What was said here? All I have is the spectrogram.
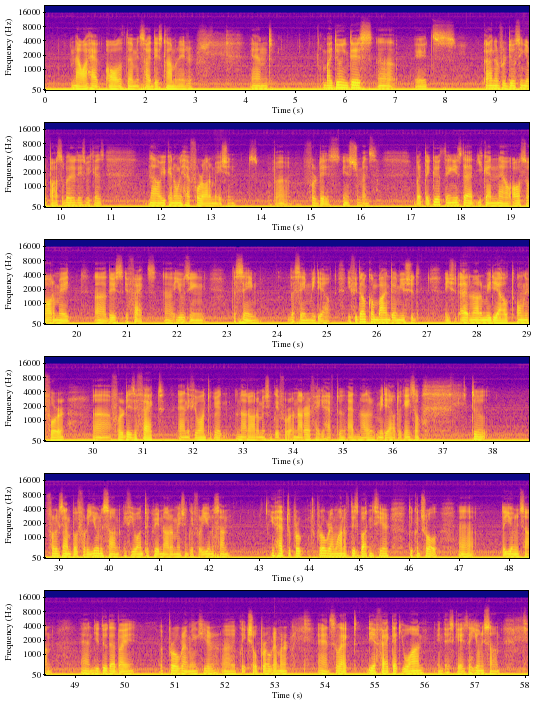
now I have all of them inside this combinator. And by doing this uh, it's kind of reducing your possibilities because now you can only have four automations uh, for these instruments. But the good thing is that you can now also automate uh, these effects uh, using the same the same MIDI out. If you don't combine them you should you should add another MIDI out only for uh, for this effect. And if you want to create another automation clip for another effect you have to add another MIDI out okay? So to for example for the unison if you want to create an automation clip for unison you have to, pro to program one of these buttons here to control uh, the unison. And you do that by uh, programming here uh, click show programmer and select the effect that you want in this case the unison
